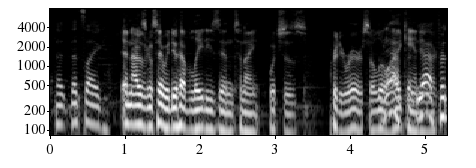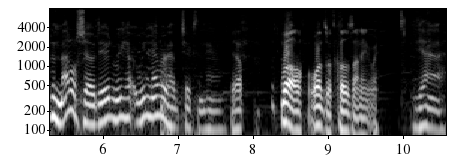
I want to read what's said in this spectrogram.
That, that's like And I was going to say, we do have ladies in tonight, which is pretty rare, so a little yeah, eye for, candy. yeah there. for the metal show, dude. We ha- we never have chicks in here. Yep. Well, ones with clothes on anyway. Yeah.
